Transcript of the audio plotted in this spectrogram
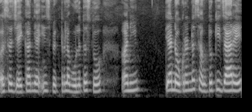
असं जयकांत या इन्स्पेक्टरला बोलत असतो आणि त्या नोकरांना सांगतो की जा रे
